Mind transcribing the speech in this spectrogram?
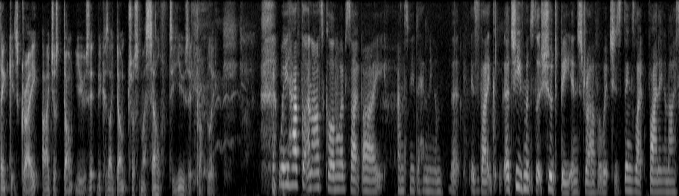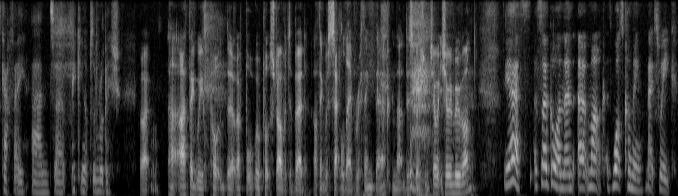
think it's great. I just don't use it because I don't trust myself to use it properly. we have got an article on the website by Anthony de Heveningham that is like achievements that should be in Strava, which is things like finding a nice cafe and uh, picking up some rubbish. Right. I I think we've put put- we'll put Strava to bed. I think we've settled everything there in that discussion. shall we? Shall we move on? Yes. So go on then, uh, Mark. What's coming next week?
